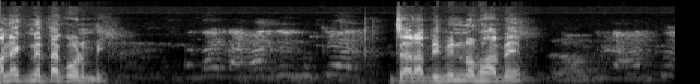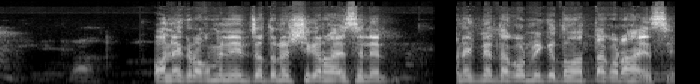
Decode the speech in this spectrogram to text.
অনেক নেতাকর্মী যারা বিভিন্নভাবে অনেক রকমের নির্যাতনের শিকার হয়েছিলেন, অনেক নেতাকর্মীকে তো হত্যা করা হয়েছে।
